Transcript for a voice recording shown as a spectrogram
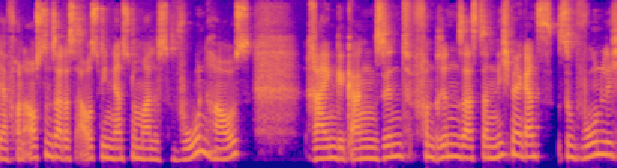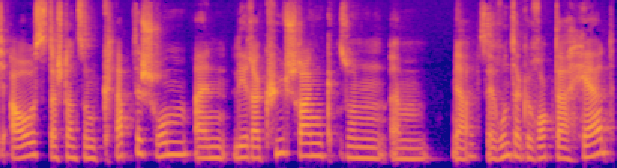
ja, von außen sah das aus wie ein ganz normales Wohnhaus reingegangen sind. Von drinnen sah es dann nicht mehr ganz so wohnlich aus. Da stand so ein Klapptisch rum, ein leerer Kühlschrank, so ein ähm, ja, sehr runtergerockter Herd.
